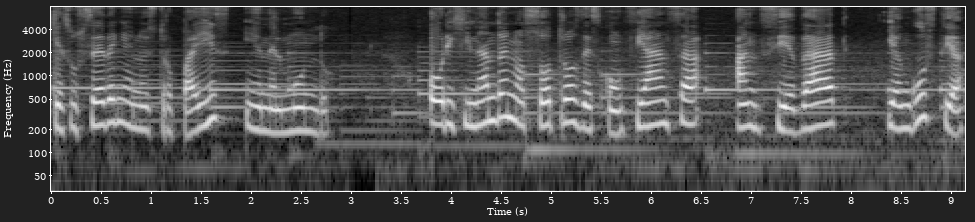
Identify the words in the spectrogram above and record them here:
que suceden en nuestro país y en el mundo originando en nosotros desconfianza, ansiedad y angustia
